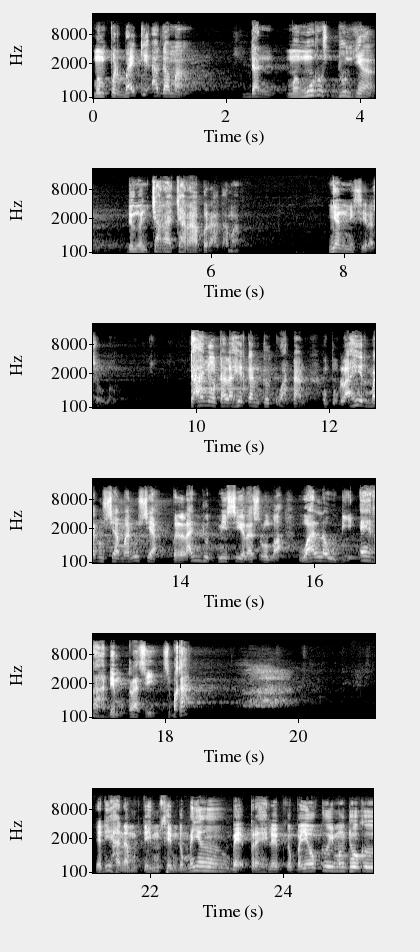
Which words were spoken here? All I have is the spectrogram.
Memperbaiki agama dan mengurus dunia dengan cara-cara beragama. Nyan misi Rasulullah. Danyo tak lahirkan kekuatan untuk lahir manusia-manusia berlanjut misi Rasulullah walau di era demokrasi. Sepakat? Jadi hana mutih musim gemaya, baik prehlep gemaya oke imang tu ke.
